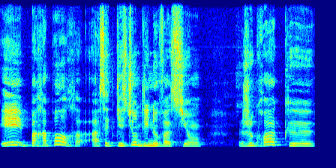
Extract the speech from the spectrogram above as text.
Et par rapport à cette question de l'innovation, je crois que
